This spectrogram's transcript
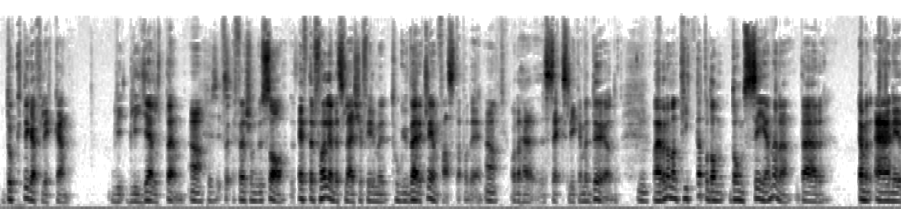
duktiga flickan blir, blir hjälten. Ja. För, för som du sa, efterföljande slasherfilmer tog ju verkligen fasta på det. Ja. Och det här sex lika med död. Mm. Och även om man tittar på de, de scenerna där Ja men Annie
